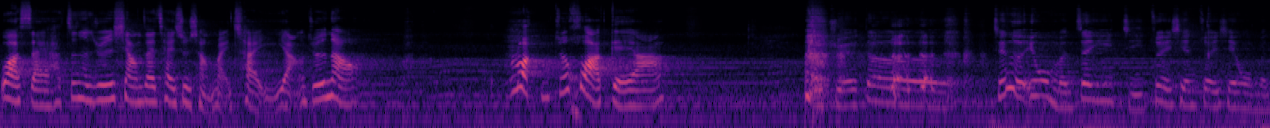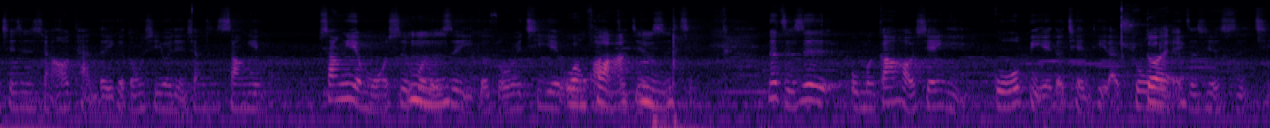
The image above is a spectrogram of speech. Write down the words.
哇塞，真的就是像在菜市场买菜一样，就是那种乱，就是话给啊。我觉得，其实因为我们这一集最先最先，我们其实想要谈的一个东西，有点像是商业。商业模式或者是一个所谓企业文化这件事情，那只是我们刚好先以国别的前提来说明这些事情。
